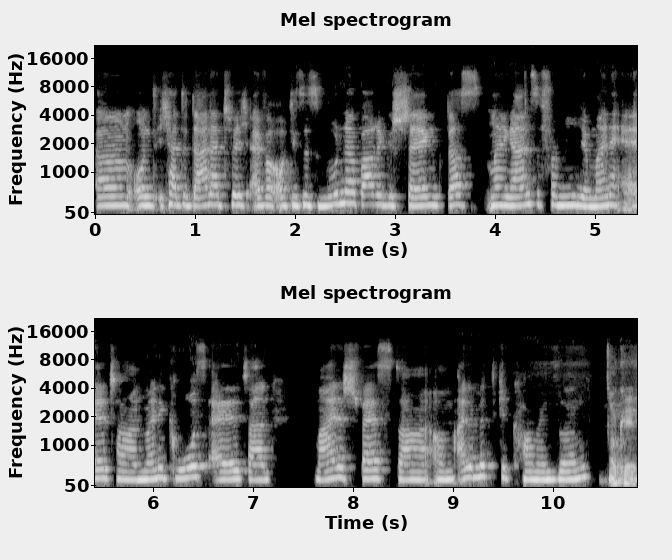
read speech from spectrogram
Ähm, und ich hatte da natürlich einfach auch dieses wunderbare Geschenk, dass meine ganze Familie, meine Eltern, meine Großeltern, meine Schwester, ähm, alle mitgekommen sind. Okay.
